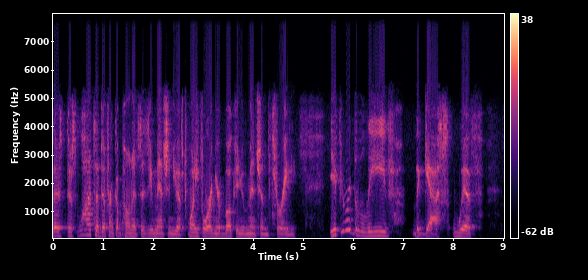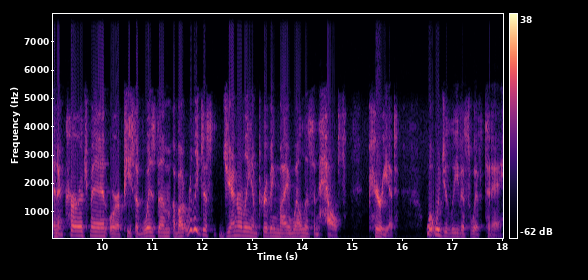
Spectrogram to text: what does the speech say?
there's there's lots of different components as you mentioned. You have 24 in your book, and you've mentioned three. If you were to leave the guests with an encouragement or a piece of wisdom about really just generally improving my wellness and health, period, what would you leave us with today?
